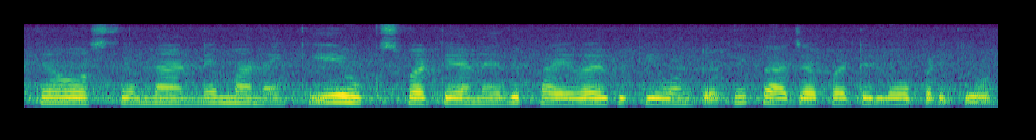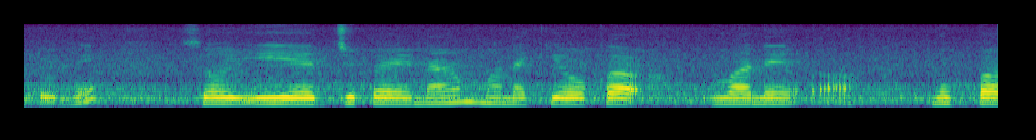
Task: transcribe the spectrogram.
అయితే వస్తుందండి మనకి ఉక్స్ పట్టి అనేది పై వైపుకి ఉంటుంది కాజా పట్టి లోపలికి ఉంటుంది. సో ఈ ఎడ్జ్ పైన మనకి ఒక వన్ ముప్పై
